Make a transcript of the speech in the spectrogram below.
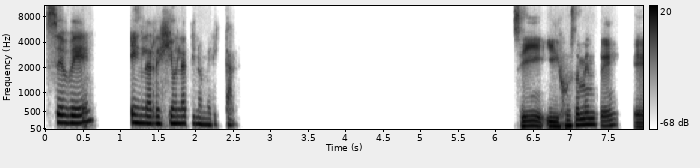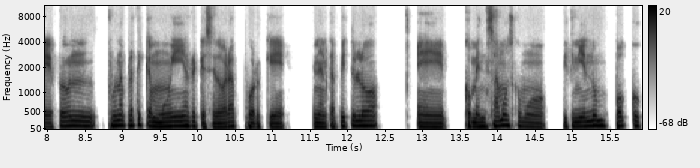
se ve en la región latinoamericana. Sí, y justamente eh, fue, un, fue una plática muy enriquecedora porque en el capítulo eh, comenzamos como definiendo un poco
